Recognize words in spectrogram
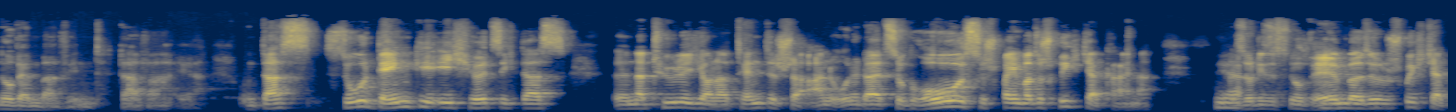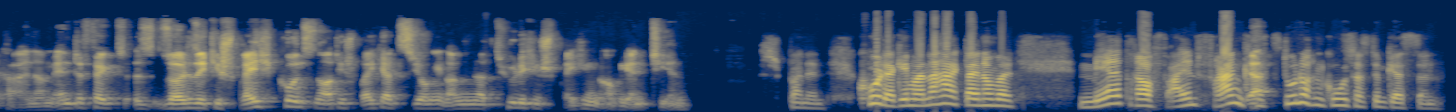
Novemberwind, da war er. Und das, so denke ich, hört sich das äh, natürlicher und authentischer an, ohne da jetzt so groß zu sprechen, weil so spricht ja keiner. Ja. Also dieses November, so spricht ja keiner. Im Endeffekt sollte sich die Sprechkunst und auch die Sprecherziehung in einem natürlichen Sprechen orientieren. Spannend. Cool, da gehen wir nachher gleich nochmal mehr drauf ein. Frank, ja. hast du noch einen Gruß aus dem Gestern?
